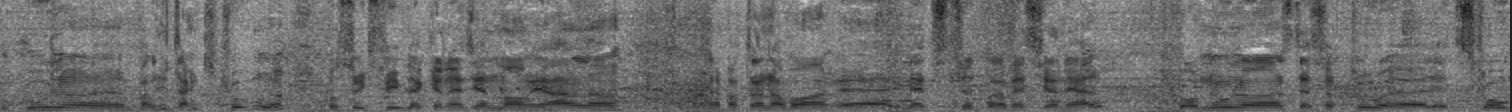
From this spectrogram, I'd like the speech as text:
beaucoup là, par les temps qui courent. là. Pour ceux qui suivent le Canadien de Montréal, c'est important d'avoir euh, une attitude professionnelle. Pour nous, c'était surtout euh, le discours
